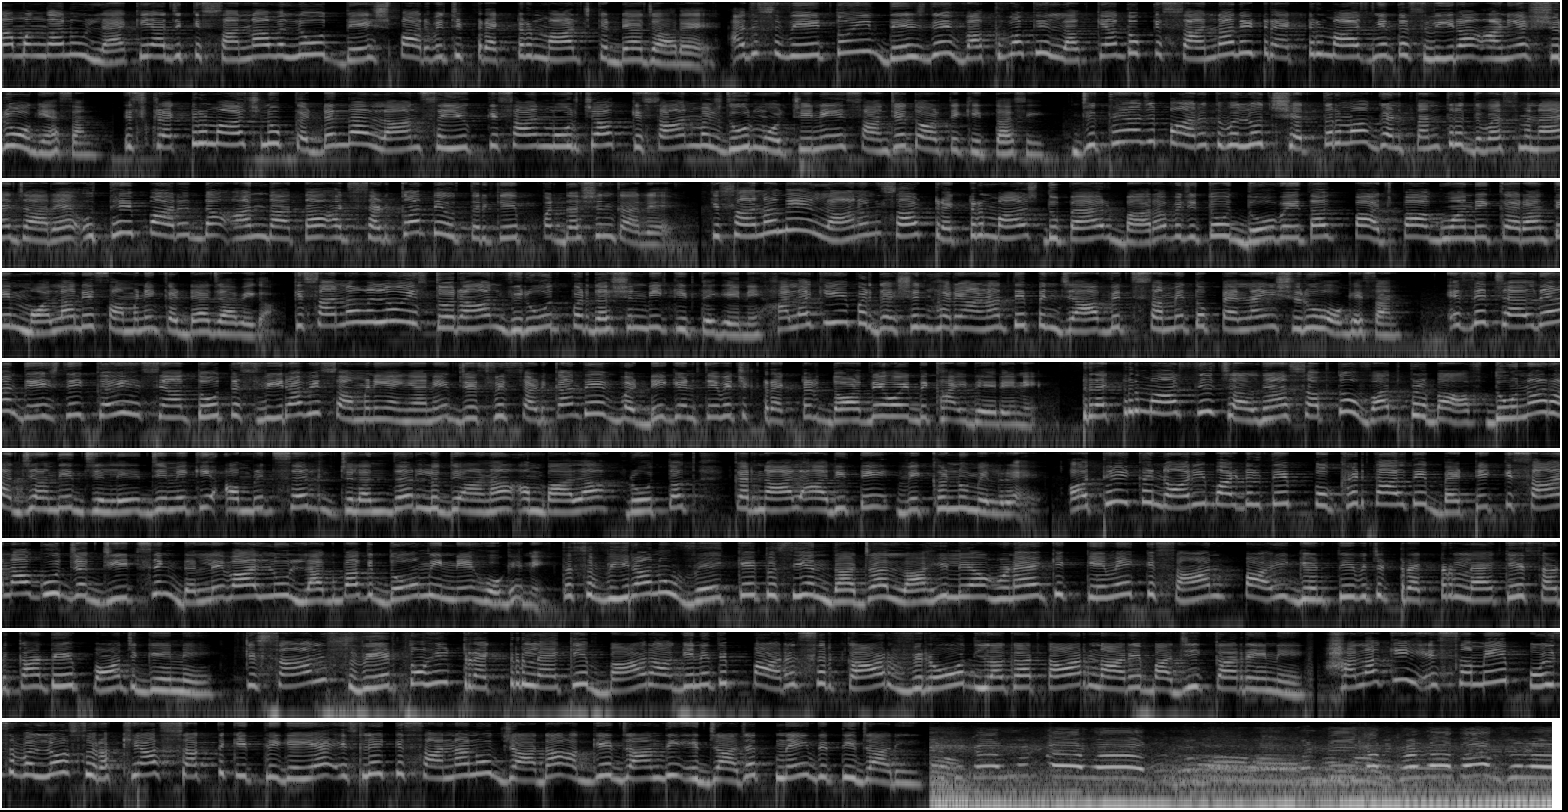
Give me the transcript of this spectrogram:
ਮੁੱਦਿਆਂ ਮੰਗਾਂ ਨੂੰ ਲੈ ਕੇ ਅੱਜ ਕਿਸਾਨਾਂ ਵੱਲੋਂ ਦੇਸ਼ ਭਰ ਵਿੱਚ ਟਰੈਕਟਰ ਮਾਰਚ ਕੱਢਿਆ ਜਾ ਰਿਹਾ ਹੈ। ਅੱਜ ਸਵੇਰ ਤੋਂ ਹੀ ਦੇਸ਼ ਦੇ ਵੱਖ-ਵੱਖ ਇਲਾਕਿਆਂ ਤੋਂ ਕਿਸਾਨਾਂ ਦੇ ਟਰੈਕਟਰ ਮਾਰਚ ਦੀਆਂ ਤਸਵੀਰਾਂ ਆਣੀਆਂ ਸ਼ੁਰੂ ਹੋ ਗਈਆਂ ਸਨ। ਇਸ ਟਰੈਕਟਰ ਮਾਰਚ ਨੂੰ ਕੱਢਣ ਦਾ ਐਲਾਨ ਸੰਯੁਕਤ ਕਿਸਾਨ ਮੋਰਚਾ, ਕਿਸਾਨ ਮਜ਼ਦੂਰ ਮੋਰਚੇ ਨੇ ਸਾਂਝੇ ਤੌਰ ਤੇ ਕੀਤਾ ਸੀ। ਜਿੱਥੇ ਅੱਜ ਭਾਰਤ ਵੱਲੋਂ 76ਵਾਂ ਗਣਤੰਤਰ ਦਿਵਸ ਮਨਾਇਆ ਜਾ ਰਿਹਾ ਹੈ, ਉੱਥੇ ਭਾਰਤ ਦਾ ਅੰਨਦਾਤਾ ਅੱਜ ਸੜਕਾਂ ਤੇ ਉਤਰ ਕੇ ਪ੍ਰਦਰਸ਼ਨ ਕਰ ਰਿਹਾ ਹੈ। ਕਿਸਾਨਾਂ ਦੇ ਐਲਾਨ ਅਨੁਸਾਰ ਟਰੈਕਟਰ ਮਾਰਚ ਦੁਪਹਿਰ 12 ਵਜੇ ਤੋਂ 2 ਵਜੇ ਤੱਕ ਭਾਜਪਾ ਆਗੂਆਂ ਦੇ ਘਰਾਂ ਤੇ ਮੌਲਾਂ ਦੇ ਸਾਹਮਣੇ ਕੱਢਿਆ ਜਾਵੇਗਾ। ਕਿਸਾਨਾਂ ਵੱਲੋਂ ਇਸ ਦੌਰਾਨ ਵਿਰੋਧ ਪ੍ਰਦਰਸ਼ਨ ਵੀ ਕੀਤੇ ਗਏ ਨੇ। ਹਾਲਾਂਕਿ ਇਹ ਪ੍ਰਦਰਸ਼ਨ ਹਰਿਆਣਾ ਤੇ ਪੰਜਾਬ ਵਿੱਚ ਸਮੇਂ ਤੋਂ ਪਹਿਲਾਂ ਹੀ ਸ਼ੁਰੂ ਹੋ ਗਏ ਸਨ। ਇਸ ਦੇ ਚੱਲਦਿਆਂ ਦੇਸ਼ ਦੇ ਕਈ ਹਿੱਸਿਆਂ ਤੋਂ ਤਸਵੀਰਾਂ ਵੀ ਸਾਹਮਣੇ ਆਈਆਂ ਨੇ, ਜਿਸ ਵਿੱਚ ਸੜਕਾਂ ਤੇ ਵੱਡੀ ਗਿਣਤੀ ਵਿੱਚ ਟਰੈਕਟਰ ਦੌੜਦੇ ਹੋਏ ਦਿਖਾਈ ਦੇ ਰਹੇ ਨੇ। ਟਰੈਕਟਰ ਮਾਰਚ ਦੇ ਚੱਲਦਿਆਂ ਸਭ ਤੋਂ ਵੱਧ ਪ੍ਰਭਾਵ ਦੋਨਾਂ ਰਾਜਾਂ ਦੇ ਜ਼ਿਲ੍ਹੇ, ਜਿਵੇਂ ਕਿ ਅੰਮ੍ਰਿਤਸਰ, ਜਲੰਧਰ, ਲੁਧਿਆਣਾ, ਅੰਬਾਲਾ, ਰੋਹਤਕ, ਕਰਨਾਲ ਆਦਿ ਤੇ ਵੇਖਣ ਨੂੰ ਮਿਲ ਰਿਹਾ ਹੈ। ਉੱਥੇ ਕਨੌਰੀ ਬਾਰਡਰ ਤੇ ਭੁੱਖ ਹੜਤਾਲ ਤੇ ਬੈਠੇ ਕਿਸਾਨ ਆਗੂ ਜਗਜੀਤ ਸਿੰਘ ਡੱਲੇਵਾਲ ਨੂੰ ਲਗਭਗ 2 ਮਹੀਨੇ ਹੋ ਗਏ ਨੇ। ਤਸਵੀਰਾਂ ਨੂੰ ਵੇਖ ਕੇ ਤੁਸੀਂ ਅੰਦਾਜ਼ਾ ਲਾ ਹੀ ਲਿਆ ਹੋਣਾ ਹੈ ਕਿ ਕਿਵੇਂ ਕਿਸਾਨ ਭਾਰੀ ਗਿਣਤੀ ਵਿੱਚ ਟਰੈਕਟਰ ਲੈ ਕੇ ਸੜਕਾਂ ਤੇ ਪਹੁੰਚ ਗਏ ਨੇ। ਕਿਸਾਨ ਸਵੇਰ ਤੋਂ ਹੀ ਟਰੈਕਟਰ ਲੈ ਕੇ ਬਾਹਰ ਆ ਗਏ ਨੇ ਤੇ ਭਾਰਤ ਸਰਕਾਰ ਵਿਰੋਧ ਲਗਾਤਾਰ ਨਾਰੇਬਾਜ਼ੀ ਕਰ ਰਹੇ ਨੇ। ਹਾਲਾਂਕਿ ਇਸ ਸਮੇਂ ਪੁਲਿਸ ਵੱਲੋਂ ਸੁਰੱਖਿਆ ਸਖਤ ਕੀਤੀ ਗਈ ਹੈ, ਇਸ ਲਈ ਕਿਸਾਨਾਂ ਨੂੰ ਜ਼ਿਆਦਾ ਅੱਗੇ ਜਾਣ ਦੀ ਇਜਾਜ਼ਤ ਨਹੀਂ ਦਿੱਤੀ ਜਾ ਰਹੀ। ਸਰਕਾਰ ਮੁਰਦਾਬਾਦ! ਮੰਡੀ ਕਰ ਖੜਾ ਵਾਪਸ ਲੋ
